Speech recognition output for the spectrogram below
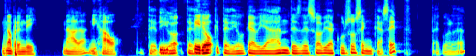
No aprendí nada, ni how. Te digo, te, digo, te digo que había antes de eso había cursos en cassette. ¿Te acuerdas?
